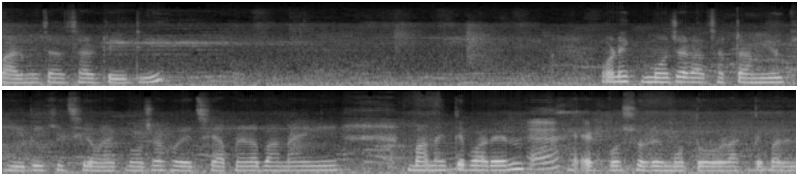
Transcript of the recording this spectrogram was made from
বার্মিজ আচার রেডি। অনেক মজার আচারটা আমিও খেয়ে দেখেছি অনেক মজা হয়েছে। আপনারা বানাই বানাইতে পারেন হ্যাঁ। এক বছরের মতো রাখতে পারেন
